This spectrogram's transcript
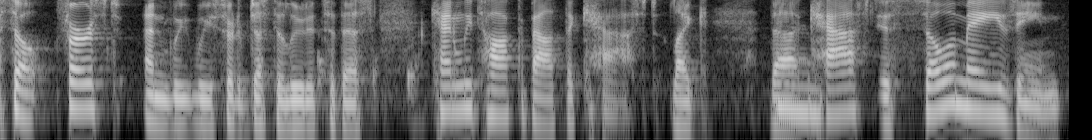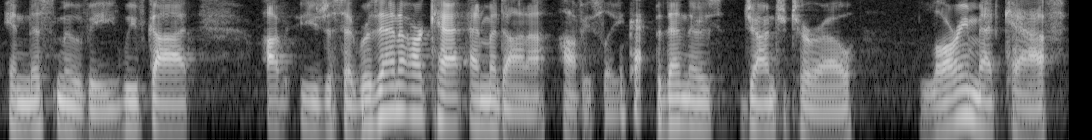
So first, and we, we sort of just alluded to this, can we talk about the cast? Like the Mm. cast is so amazing in this movie. We've got uh, you just said Rosanna Arquette and Madonna, obviously. Okay. But then there's John Turturro, Laurie Metcalf,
